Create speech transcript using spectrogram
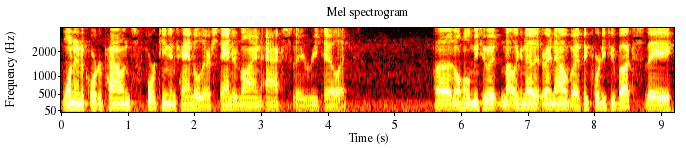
one and a quarter pounds, 14 inch handle. They're standard line axe. They retail at, uh, don't hold me to it. I'm not looking at it right now, but I think 42 bucks. They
